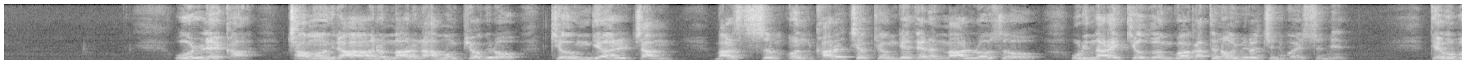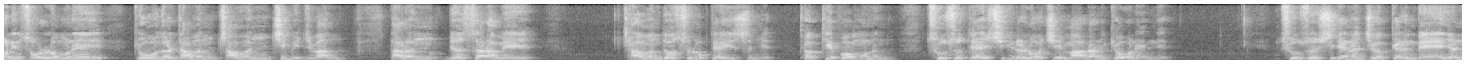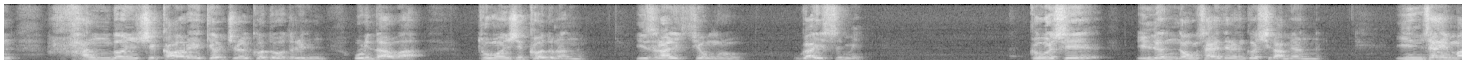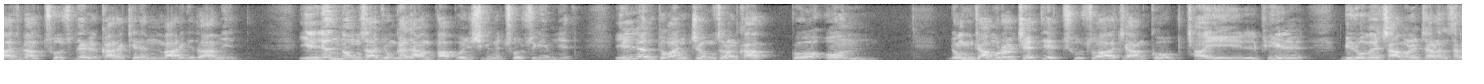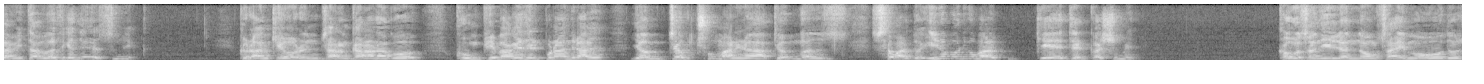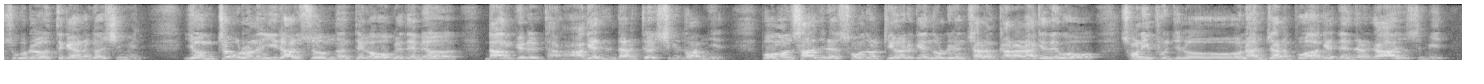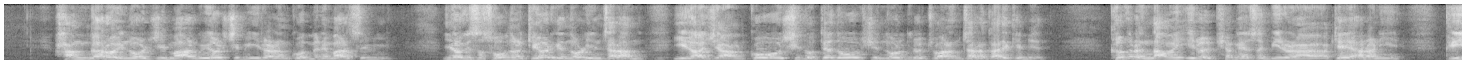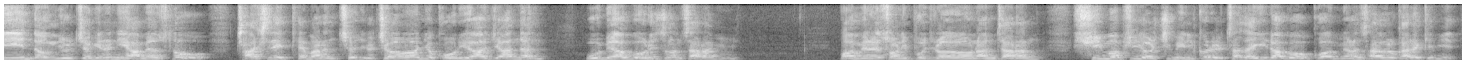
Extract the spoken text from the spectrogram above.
원래 가, 잠언이라는 말은 한문 표기로 경계할 잠, 말씀은 가르쳐 경계되는 말로서 우리나라의 격언과 같은 의미를 지니고 있습니다. 대부분인 솔로몬의 교훈을 담은 자문집이지만 다른 몇 사람의 자문도 수록되어 있습니다. 특히 보면은 추수 때 시기를 놓지 말라는 교훈입니다. 추수 시기에는 적게는 매년 한 번씩 가을에 결실을 거두어들인 우리나라와 두 번씩 거두는 이스라엘 경우가 있습니다. 그것이 1년 농사해야 되는 것이라면 인생의 마지막 추수 때를 가리키는 말이기도 합니다. 1년 농사 중 가장 바쁜 시기는 추수기입니다. 1년 동안 정성을 갖고 온 농작물을 제때 추수하지 않고 차일피일 미로의 잠을 자는 사람이 있다면 어떻게 되겠습니까? 그러한 게으른 자는 가난하고 궁핍하게 될 뿐 아니라 영적 충만이나 경건 생활도 잃어버리고 말게 될 것입니다. 그것은 일년 농사의 모든 수고를 어떻게 하는 것입니다. 영적으로는 일할 수 없는 때가 오게 되면 낭패를 당하게 된다는 뜻이기도 합니다. 보면 사절에 손을 게으르게 놀리는 자는 가난하게 되고 손이 부지런한 자는 부하게 되느라 하였습니다. 한가로이 놀지 말고 열심히 일하는 권면의 말씀입니다. 여기서 손을 게으르게 놀리는 자란 일하지 않고 시도 때도 없이 놀기를 좋아하는 자를 가리킵니다. 그들은 남의 일을 평해서 미련하게 하느니 비능률적이느니 하면서도 자신의 태만한 처지를 전혀 고려하지 않는 우매하고 어리석은 사람입니다. 반면에 손이 부지런한 자란 쉼없이 열심히 일거리를 찾아 일하고 권면한 사람을 가리킵니다.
